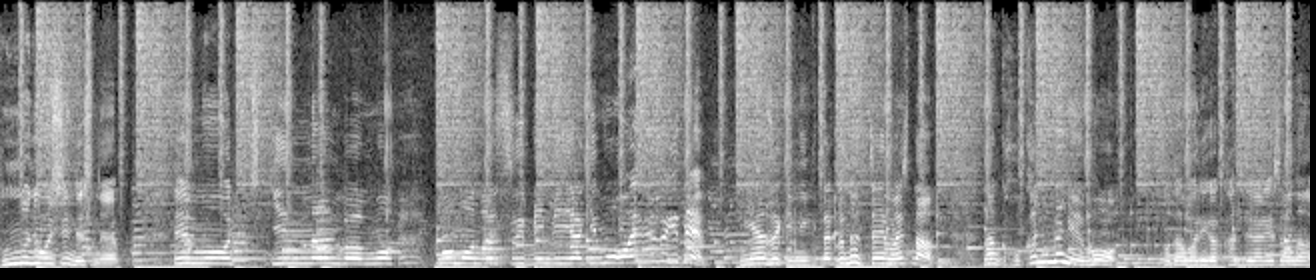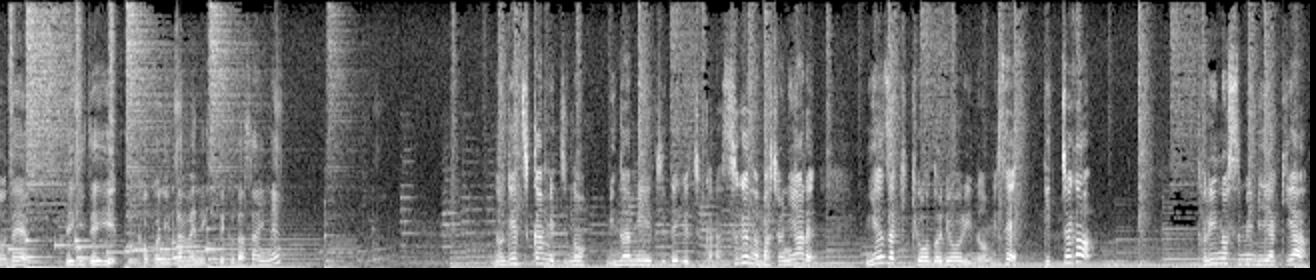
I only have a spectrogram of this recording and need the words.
こんなに美味しいんですね。えもうチキン南蛮も桃の炭火焼きも美味しすぎて宮崎に行きたくなっちゃいました。なんか他のメニューもこだわりが感じられそうなのでぜひぜひここに食べに来てくださいね。野毛近道の南口出口からすぐの場所にある宮崎郷土料理のお店いっちゃが鶏の炭火焼きや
